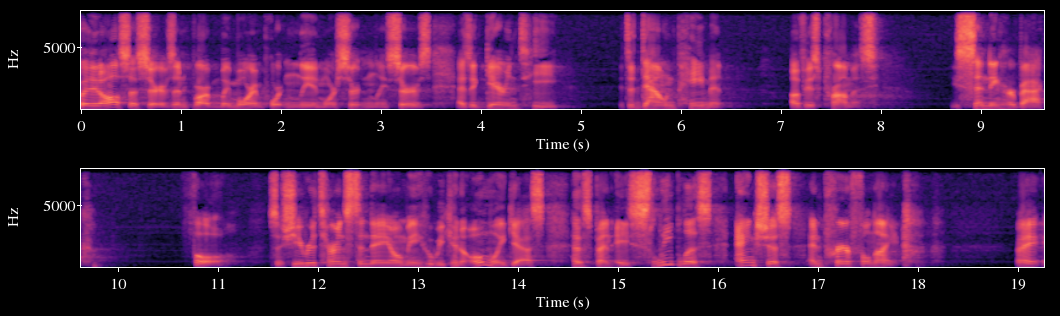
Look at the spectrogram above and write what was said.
But it also serves, and probably more importantly and more certainly, serves as a guarantee. It's a down payment of his promise. He's sending her back full. So she returns to Naomi, who we can only guess has spent a sleepless, anxious, and prayerful night. right?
